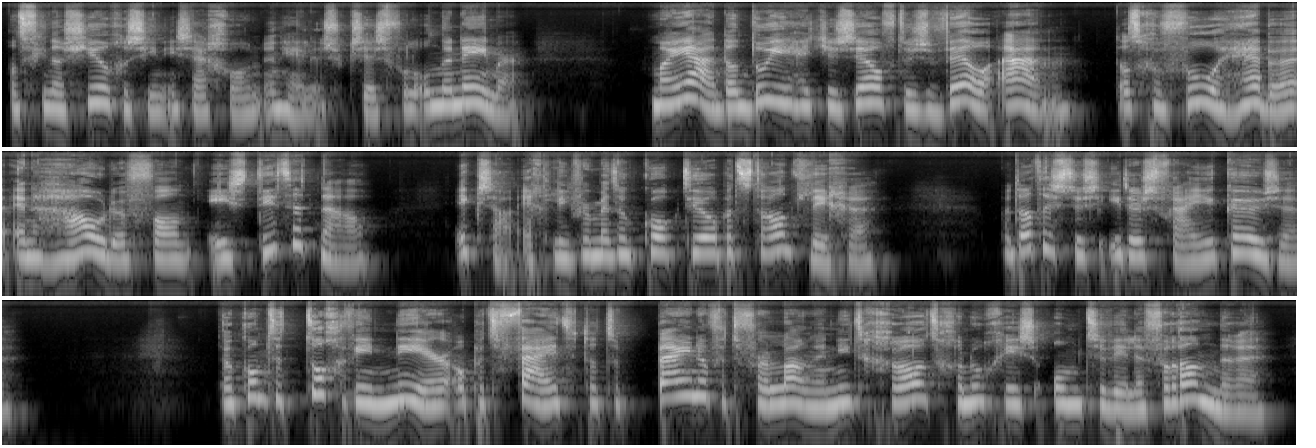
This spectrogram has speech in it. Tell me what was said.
Want financieel gezien is hij gewoon een hele succesvolle ondernemer. Maar ja, dan doe je het jezelf dus wel aan. Dat gevoel hebben en houden van: is dit het nou? Ik zou echt liever met een cocktail op het strand liggen. Maar dat is dus ieders vrije keuze dan komt het toch weer neer op het feit dat de pijn of het verlangen niet groot genoeg is om te willen veranderen.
